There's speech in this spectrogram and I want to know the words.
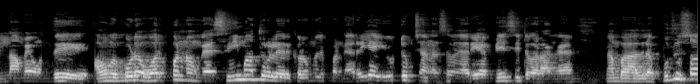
எல்லாமே வந்து அவங்க கூட ஒர்க் பண்ணவங்க சினிமா துறையில இருக்கிறவங்க இப்ப நிறைய யூடியூப் சேனல்ஸ்ல நிறைய பேசிட்டு வராங்க. நம்ம அதுல புதுசா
